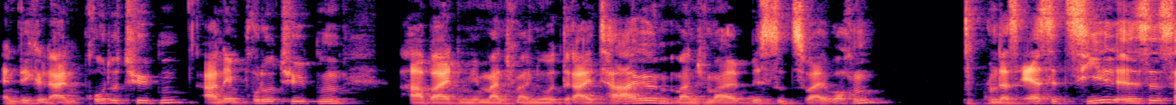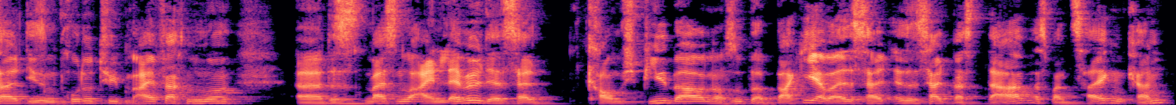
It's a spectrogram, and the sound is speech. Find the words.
entwickeln einen Prototypen. An dem Prototypen arbeiten wir manchmal nur drei Tage, manchmal bis zu zwei Wochen. Mhm. Und das erste Ziel ist es halt, diesen Prototypen einfach nur, äh, das ist meist nur ein Level, der ist halt kaum spielbar und noch super buggy, aber es ist halt, es ist halt was da, was man zeigen kann.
